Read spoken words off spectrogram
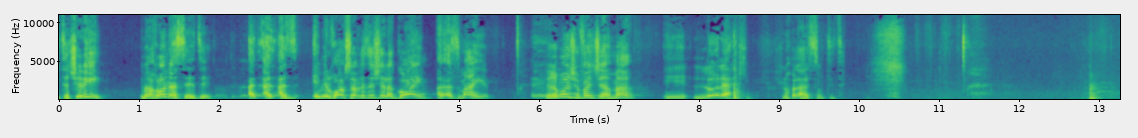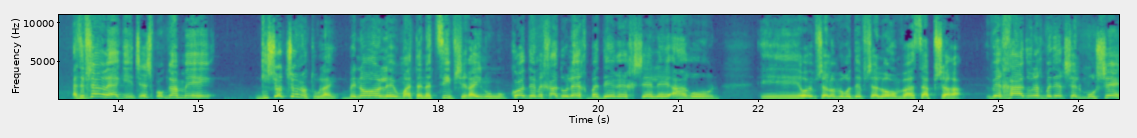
מצד שני, אם אנחנו לא נעשה את זה, אז, אז, אז הם ילכו עכשיו לזה של הגויים, אז, אז מה יהיה? ורב משה פיינשטיין אמר, אה, לא להקים, לא לעשות את זה. אז אפשר להגיד שיש פה גם אה, גישות שונות אולי, בינו לעומת הנציב שראינו קודם, אחד הולך בדרך של אה, אהרון, אה, אוהב שלום ורודף שלום ועשה פשרה, ואחד הולך בדרך של משה,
